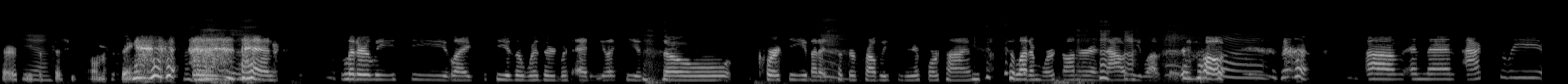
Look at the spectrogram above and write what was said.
Therapy Yeah. because she's so amazing. and literally, she like she is a wizard with Eddie. Like he is so quirky that it took her probably three or four times to let him work on her, and now he loves her. So, um, and then actually,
